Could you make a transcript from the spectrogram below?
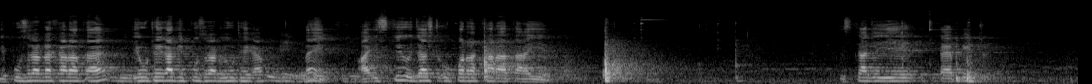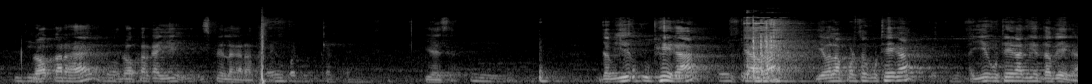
ये पुश रॉड रखा रहता है। ये उठेगा तो पुश रॉड भी उठेगा? नहीं। और इसके जस्ट ऊपर रखा रहता है ये। इसका जो ये टैपिट रॉकर है रॉकर का ये इस पे लगा रहता है ये ऐसे जब ये उठेगा तो क्या होगा? ये वाला पोर्शन उठेगा ये उठेगा तो ये दबेगा।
